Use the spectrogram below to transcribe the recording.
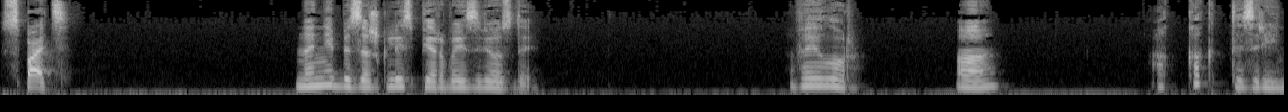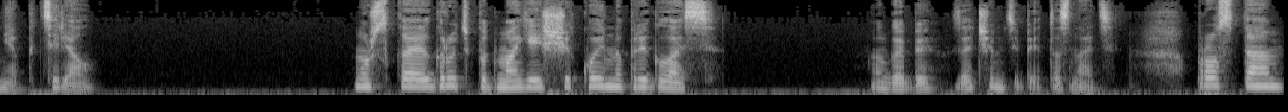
Спать!» На небе зажглись первые звезды. «Вейлор, а? А как ты зрение потерял?» Мужская грудь под моей щекой напряглась. «Габи, зачем тебе это знать?» «Просто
